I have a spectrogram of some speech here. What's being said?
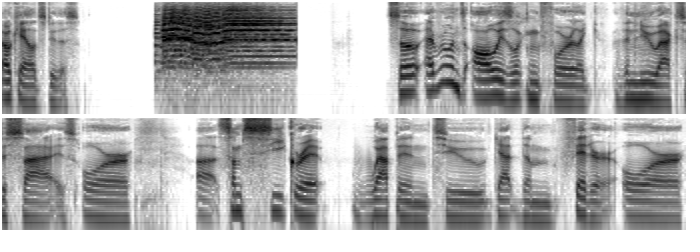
Okay, let's do this. So everyone's always looking for like the new exercise or uh, some secret weapon to get them fitter or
